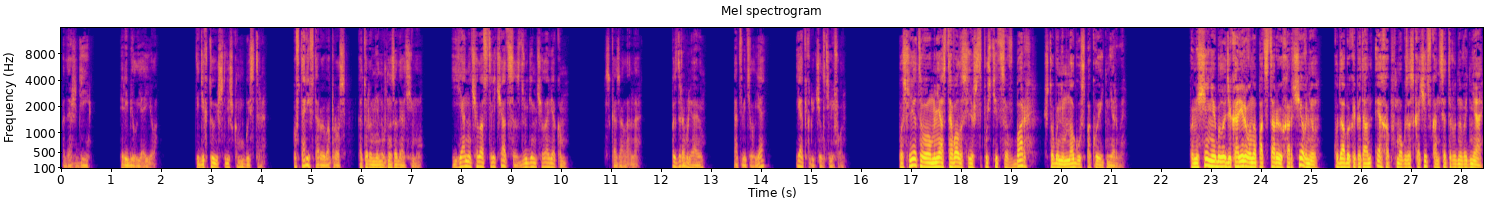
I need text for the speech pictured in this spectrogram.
Подожди, перебил я ее. Ты диктуешь слишком быстро. Повтори второй вопрос, который мне нужно задать ему. «Я начала встречаться с другим человеком», — сказала она. «Поздравляю», — ответил я и отключил телефон. После этого у меня оставалось лишь спуститься в бар, чтобы немного успокоить нервы. Помещение было декорировано под старую харчевню, куда бы капитан Эхоп мог заскочить в конце трудного дня,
